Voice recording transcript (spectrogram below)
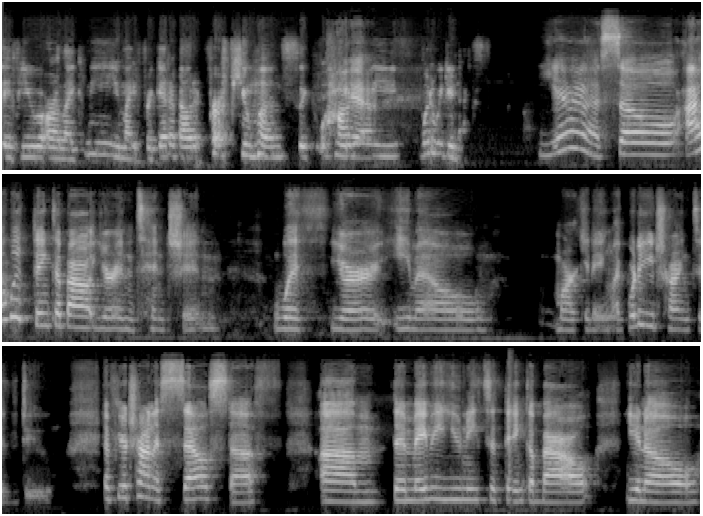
if you are like me you might forget about it for a few months like how Yeah. do we what do we do next Yeah, so I would think about your intention with your email marketing. Like, what are you trying to do? If you're trying to sell stuff, um, then maybe you need to think about, you know,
